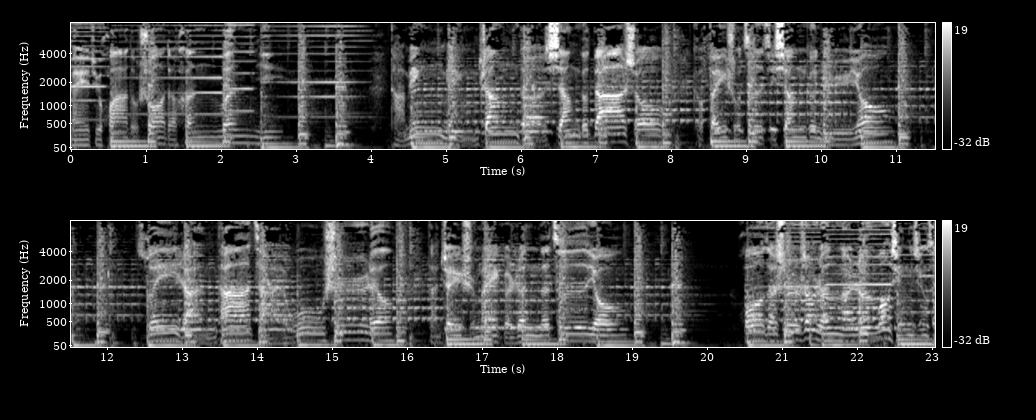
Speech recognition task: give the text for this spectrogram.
每句话都说得很文他。明明。长得像个大手，可非说自己像个女友。虽然他才五十六，但这是每个人的自由。活在世上，人来人往，形形色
